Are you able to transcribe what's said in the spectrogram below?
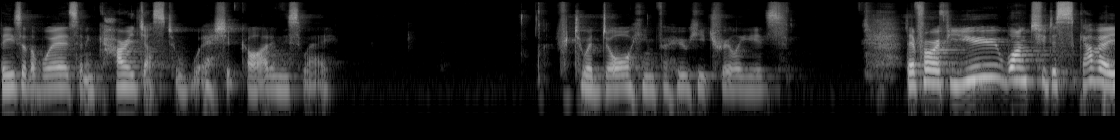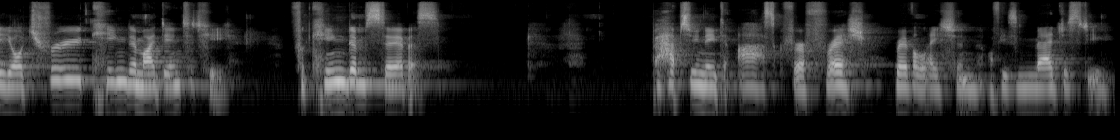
These are the words that encourage us to worship God in this way, to adore Him for who He truly is. Therefore, if you want to discover your true kingdom identity for kingdom service, perhaps you need to ask for a fresh revelation of His majesty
